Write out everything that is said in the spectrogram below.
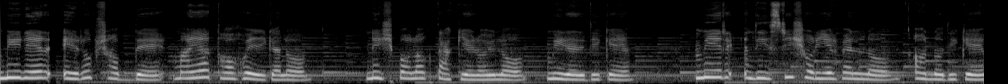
মীরের এরূপ শব্দে মায়া থ হয়ে গেল। নিষ্পলক তাকিয়ে রইল মীরের দিকে। মীর দৃষ্টি সরিয়ে ফেলল অন্যদিকে।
